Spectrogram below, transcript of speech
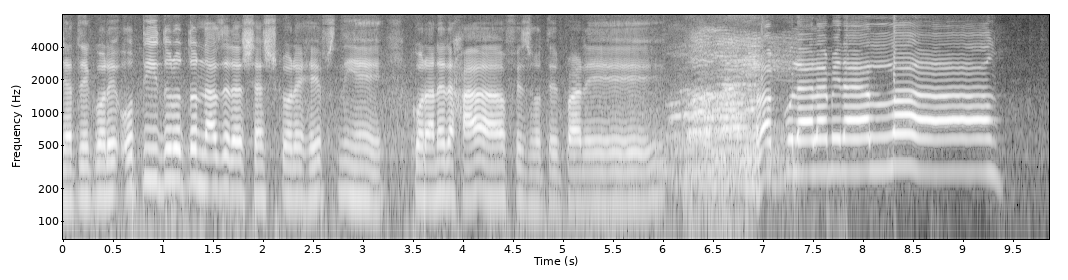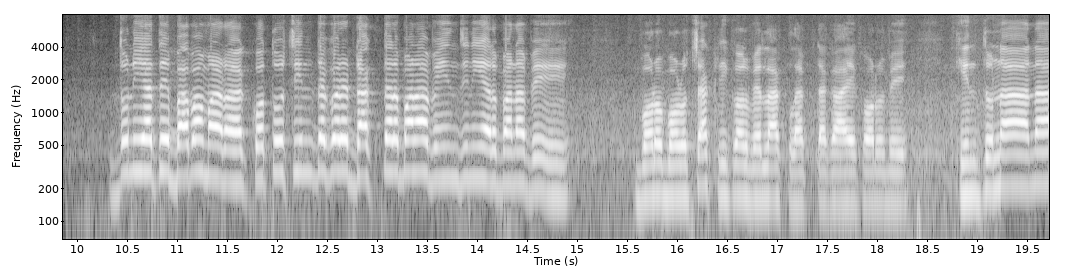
যাতে করে অতি দ্রুত নাজেরা শেষ করে হেফস নিয়ে কোরআনের হাফেজ হতে পারে। রব্বুল আলমিন আল্লাহ, দুনিয়াতে বাবা মারা কত চিন্তা করে ডাক্তার বানাবে, ইঞ্জিনিয়ার বানাবে, বড় বড় চাকরি করবে, লাখ লাখ টাকা আয় করবে, কিন্তু না না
